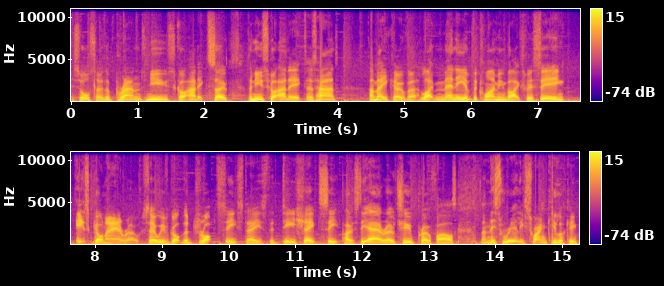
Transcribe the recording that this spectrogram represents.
it's also the brand new Scott Addict. So the new Scott Addict has had a makeover. Like many of the climbing bikes we're seeing, it's gone aero. So we've got the dropped seat stays, the D-shaped seat posts, the aero tube profiles, and this really swanky looking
